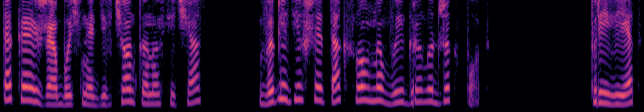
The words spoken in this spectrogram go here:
Такая же обычная девчонка, но сейчас выглядевшая так, словно выиграла джекпот. «Привет!»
